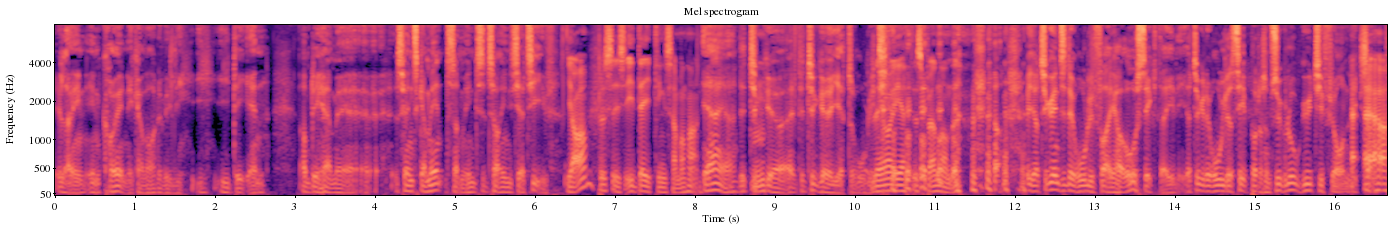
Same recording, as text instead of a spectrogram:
eller en, en krönika var det väl i, i, i DN, om det här med äh, svenska män som inte tar initiativ. Ja, precis, i datingsammanhang. Ja, ja, det tycker, mm. jag, det tycker jag är jätteroligt. Det var jättespännande. ja, jag tycker inte det är roligt för att jag har åsikter i det. Jag tycker det är roligt att se på det som psykolog utifrån. Liksom. Ja.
